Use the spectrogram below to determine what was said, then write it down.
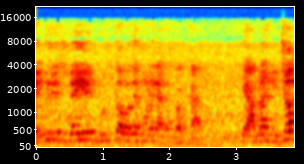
একুশে জুলাইয়ের গুরুত্ব আমাদের মনে রাখা দরকার যে আমরা নিচক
